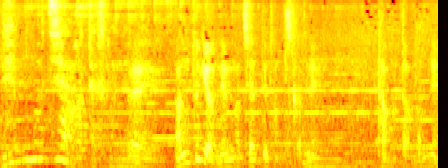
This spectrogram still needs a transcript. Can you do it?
年末じゃなかったですかね、ええ。あの時は年末やってたんですかね。たまたまね。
